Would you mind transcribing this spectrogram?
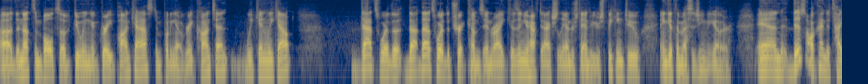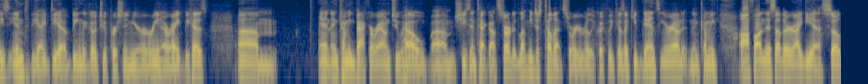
Uh, the nuts and bolts of doing a great podcast and putting out great content week in, week out, that's where the that, that's where the trick comes in right? Because then you have to actually understand who you're speaking to and get the messaging together. And this all kind of ties into the idea of being the go-to person in your arena right? Because um and and coming back around to how um, she's in tech got started let me just tell that story really quickly because i keep dancing around it and then coming off on this other idea. So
